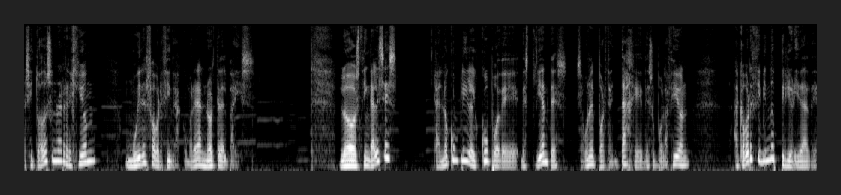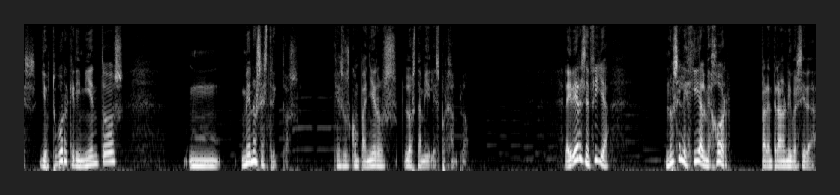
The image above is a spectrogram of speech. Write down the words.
situados en una región muy desfavorecida, como era el norte del país. Los cingaleses, al no cumplir el cupo de, estudiantes, según el porcentaje de su población, acabó recibiendo prioridades y obtuvo requerimientos mm, menos estrictos que sus compañeros los tamiles, por ejemplo. La idea era sencilla. No se elegía al mejor para entrar a la universidad,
